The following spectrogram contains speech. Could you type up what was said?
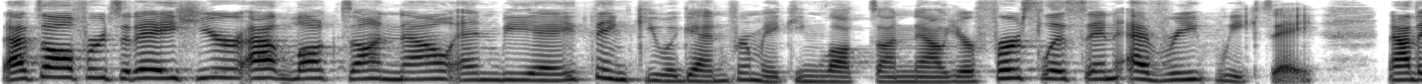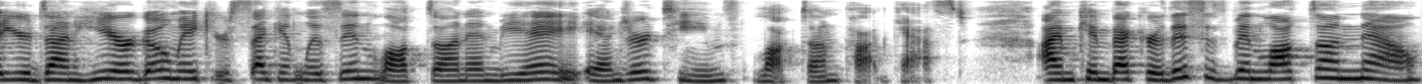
That's all for today here at Locked On Now NBA. Thank you again for making Locked On Now your first listen every weekday. Now that you're done here, go make your second listen Locked On NBA and your team's Locked On podcast. I'm Kim Becker. This has been Locked On Now,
